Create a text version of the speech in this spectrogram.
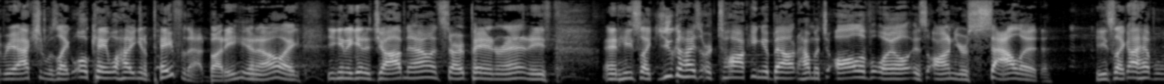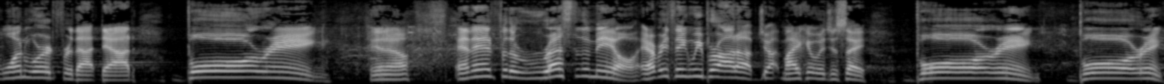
reaction was like, okay, well, how are you to pay for that, buddy? You know, like you to get a job now and start paying rent? And he's, and he's like, you guys are talking about how much olive oil is on your salad. He's like, I have one word for that, Dad. Boring. You know. And then for the rest of the meal, everything we brought up, Micah would just say, boring, boring.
